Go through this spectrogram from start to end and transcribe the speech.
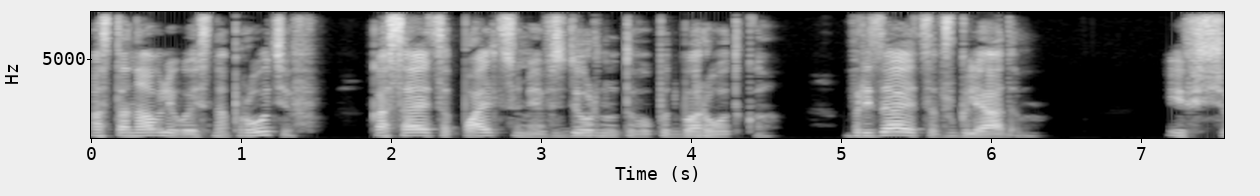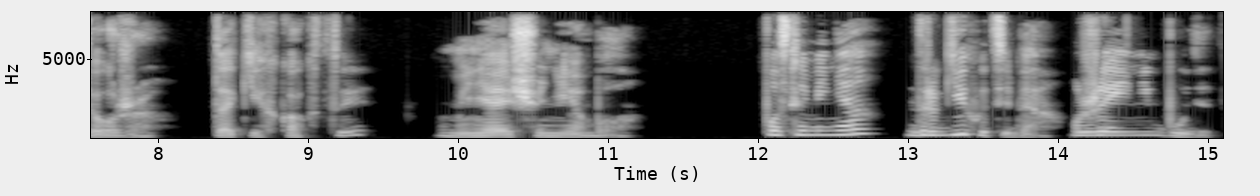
Останавливаясь напротив, касается пальцами вздернутого подбородка, врезается взглядом. И все же, таких как ты, у меня еще не было. После меня других у тебя уже и не будет.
